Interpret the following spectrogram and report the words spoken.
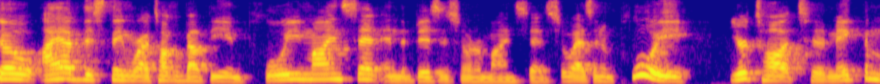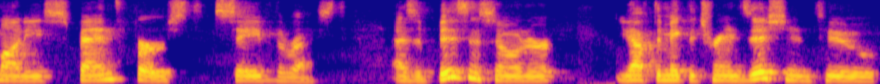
So I have this thing where I talk about the employee mindset and the business owner mindset. So as an employee, you're taught to make the money, spend first, save the rest. As a business owner, you have to make the transition to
